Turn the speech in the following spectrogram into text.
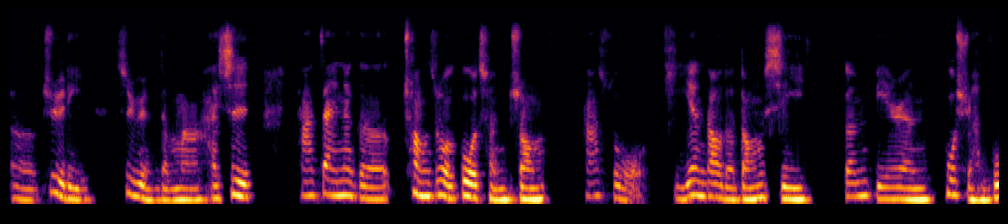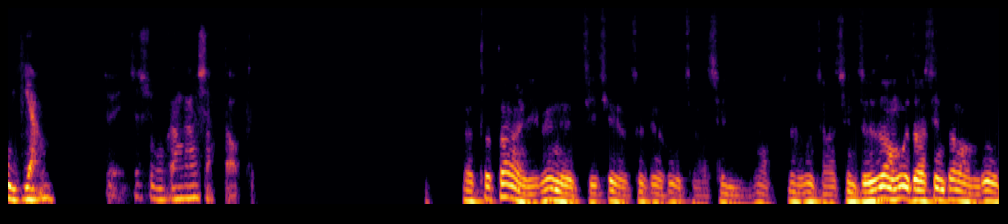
呃距离是远的吗？还是他在那个创作过程中，他所体验到的东西跟别人或许很不一样？对，这是我刚刚想到的。那这当然里面的的确有这个复杂性哦，这个复杂性，只是这种复杂性，当然我们都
